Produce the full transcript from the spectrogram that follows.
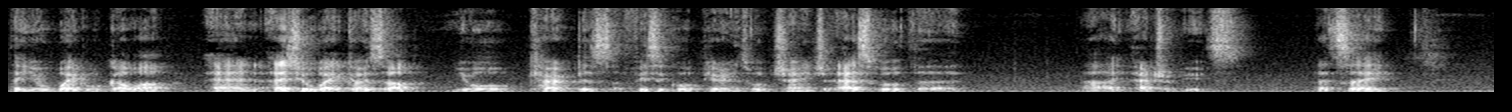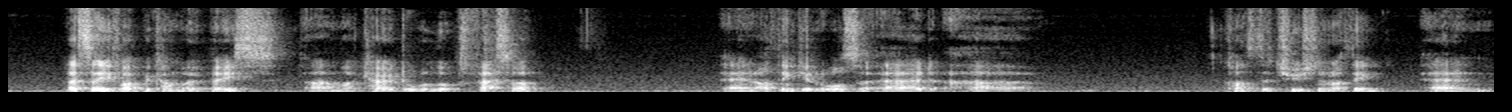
that your weight will go up, and as your weight goes up, your character's physical appearance will change, as will the uh, attributes. Let's say let's say if I become obese, uh, my character will look fatter, and I think it also add uh, constitution, I think, and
